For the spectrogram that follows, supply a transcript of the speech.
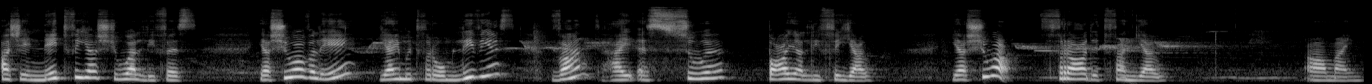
as jy net vir Yahshua lief is. Yahshua wil hee, jy moet vir hom lief wees, want hy is so baie lief vir jou. Yahshua, vraag dit van jou. Amen.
